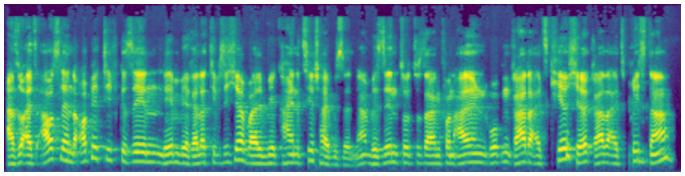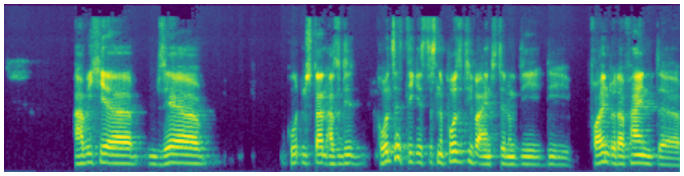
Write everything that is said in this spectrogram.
Also als Ausländer objektiv gesehen leben wir relativ sicher, weil wir keine Zielscheibe sind. Ja? Wir sind sozusagen von allen Gruppen, gerade als Kirche, gerade als Priester, habe ich hier sehr guten Stand. Also die, grundsätzlich ist es eine positive Einstellung, die, die Freund oder Feind äh,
